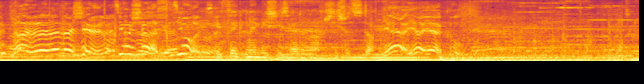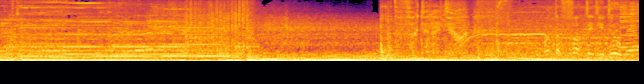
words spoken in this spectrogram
No, no, no, no, Sharon. That's your shot. That's yours. You think maybe she's had enough? She should stop. Yeah, yeah, yeah. Cool. The fuck did you do, man?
